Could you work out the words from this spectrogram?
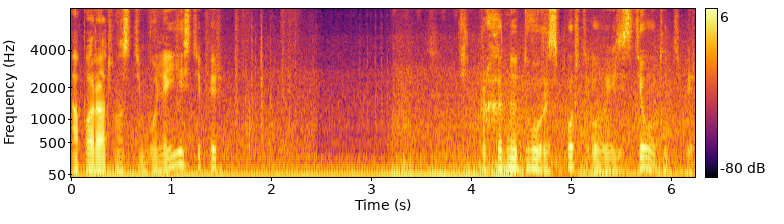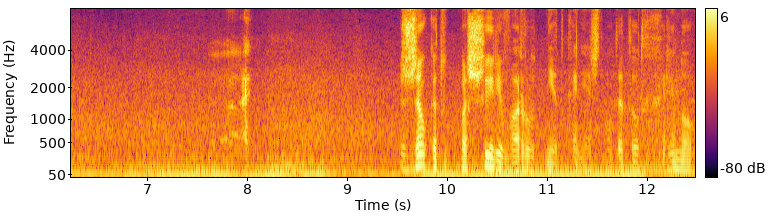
Аппарат у нас тем более есть теперь. Проходной двор испортил. Ой, сделал тут теперь. Жалко, тут пошире ворот нет, конечно. Вот это вот хреново.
